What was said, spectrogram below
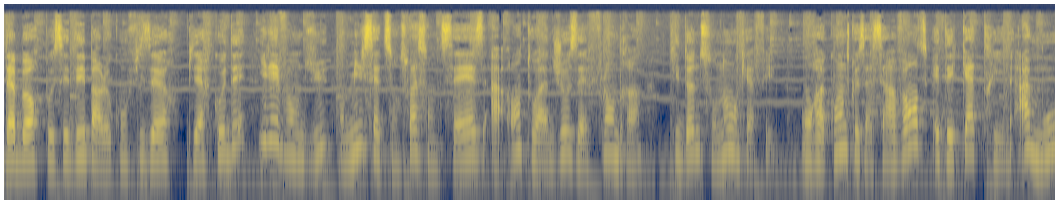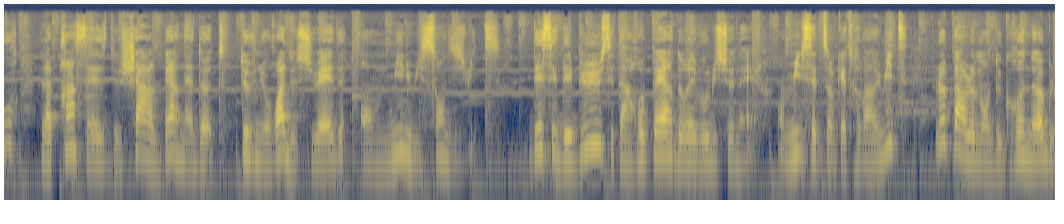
D'abord possédé par le confiseur Pierre Caudet, il est vendu en 1776 à Antoine-Joseph Flandrin qui donne son nom au café. On raconte que sa servante était Catherine Amour, la princesse de Charles Bernadotte, devenue roi de Suède en 1818. Dès ses débuts, c'est un repère de révolutionnaires. En 1788, le Parlement de Grenoble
